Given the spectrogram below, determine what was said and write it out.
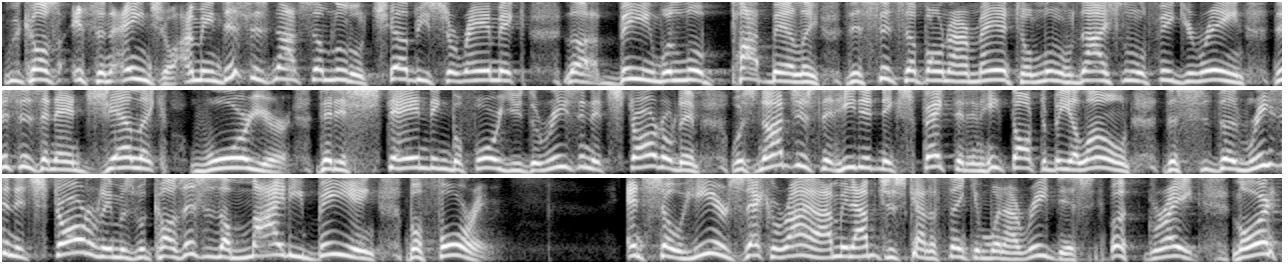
because it's an angel. I mean, this is not some little chubby ceramic uh, being with a little pot belly that sits up on our mantle, little nice little figurine. This is an angelic warrior that is standing before you. The reason it startled him was not just that he didn't expect it and he thought to be alone. The, the reason it startled him is because this is a mighty being before him. And so here, Zechariah, I mean, I'm just kind of thinking when I read this, great, Lord,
